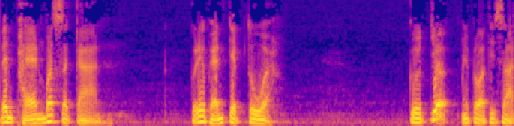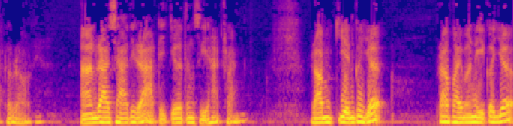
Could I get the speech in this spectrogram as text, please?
เป็นแผนวัสการ ก็เรียกแผนเจ็บตัว เกิดเยอะในประวัติศาสตร์ของเราเนี่ย อ่านราชาธิราชที่เจอตั้งสี่ห้าครั้งรำเกียรติก็เยอะ พระภัยมณีก็เยอะ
